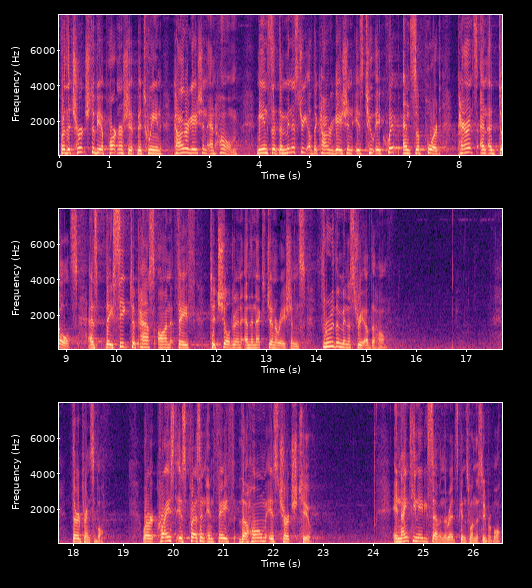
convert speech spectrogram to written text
For the church to be a partnership between congregation and home means that the ministry of the congregation is to equip and support parents and adults as they seek to pass on faith to children and the next generations through the ministry of the home. Third principle where Christ is present in faith, the home is church too. In 1987, the Redskins won the Super Bowl.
